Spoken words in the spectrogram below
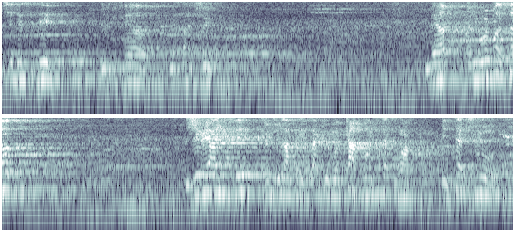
J'ai décidé de lui faire mes adieux. Mais en y repensant, j'ai réalisé que cela fait exactement 47 mois et 7 jours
